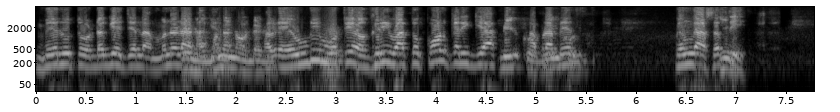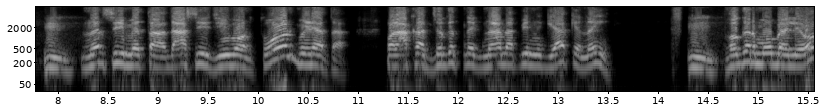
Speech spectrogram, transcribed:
મેરુ તો ડગે જેના મનડા ડગે હવે એવડી મોટી અઘરી વાતો કોણ કરી ગયા? આપણા બેન ગંગા સતી. નરસિંહ મહેતા દાસી જીવન કોણ ભણ્યા હતા? પણ આખા જગતને જ્ઞાન આપીને ગયા કે નહીં? વગર મોબાઈલ હો.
